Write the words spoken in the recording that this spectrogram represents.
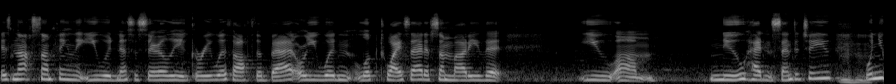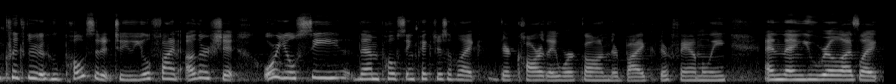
is not something that you would necessarily agree with off the bat or you wouldn't look twice at if somebody that you um knew hadn't sent it to you. Mm-hmm. When you click through to who posted it to you, you'll find other shit, or you'll see them posting pictures of like their car they work on, their bike, their family, and then you realize like,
